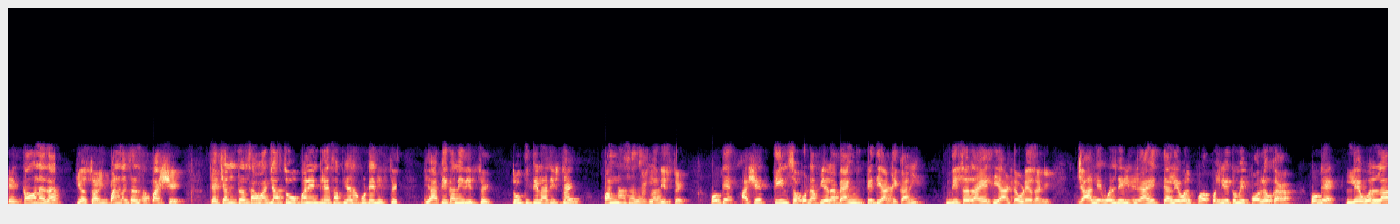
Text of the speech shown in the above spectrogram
एक्कावन्न हजार सॉरी पन्नास हजार पाचशे. त्याच्यानंतर सर्वात जास्त ओपन इंटरेस्ट आपल्याला कुठे दिसतोय? या ठिकाणी दिसतोय. तो कितीला दिसतोय? पन्नास हजारला दिसतोय. ओके असे तीन सपोर्ट आपल्याला बँक निफ्टीत या ठिकाणी दिसत आहेत या आठवड्यासाठी. ज्या लेवल दिलेले आहेत त्या लेवल प्रॉपरली तुम्ही फॉलो करा. ओके लेवलला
